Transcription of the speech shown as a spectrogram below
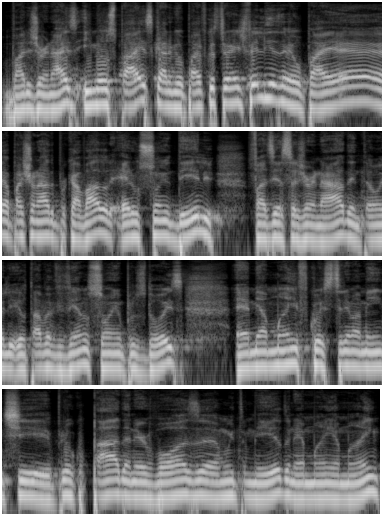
vários jornais. E meus pais, cara, meu pai ficou extremamente feliz, né? Meu pai é apaixonado por cavalo, era o sonho dele fazer essa jornada, então ele, eu tava vivendo o sonho pros dois. É, minha mãe ficou extremamente preocupada, nervosa, muito medo, né? Mãe é mãe.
